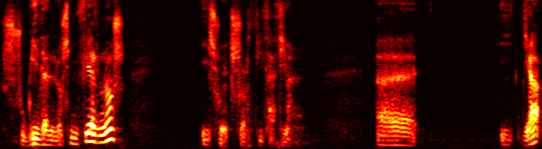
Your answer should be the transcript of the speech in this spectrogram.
su vida en los infiernos y su exorcización. Eh, y ya,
